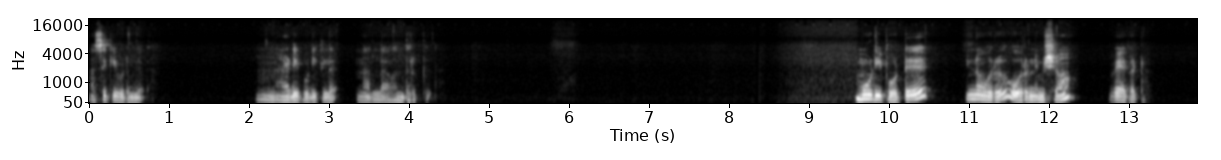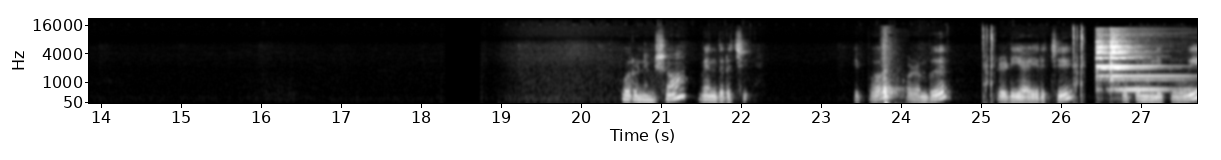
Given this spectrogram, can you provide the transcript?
அசக்கி விடுங்க. அடி பிடிக்கல. நல்லா வந்திருக்கு. மூடி போட்டு இன்னும் ஒரு ஒரு நிமிஷம் வேகட்டும். ஒரு நிமிஷம் வெந்துருச்சு. இப்போ குழம்பு ரெடி ஆயிருச்சு. கொத்தமல்லி தூவி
